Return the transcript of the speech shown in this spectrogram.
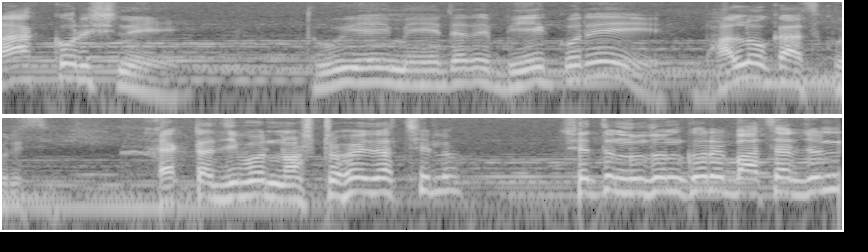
রাগ করিস নে তুই এই মেয়েটারে বিয়ে করে ভালো কাজ করেছিস। একটা জীবন নষ্ট হয়ে যাচ্ছিল। সে তো নতুন করে বাঁচার জন্য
